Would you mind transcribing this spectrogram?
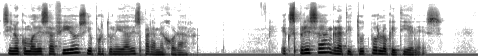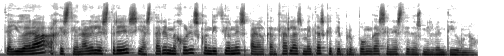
sino como desafíos y oportunidades para mejorar. Expresa gratitud por lo que tienes. Te ayudará a gestionar el estrés y a estar en mejores condiciones para alcanzar las metas que te propongas en este 2021.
